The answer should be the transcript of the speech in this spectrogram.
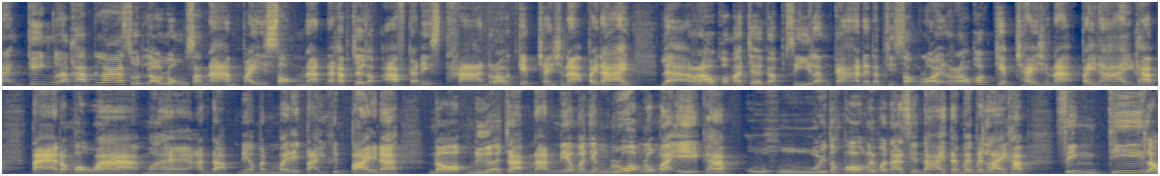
Ranking ละครับ ล่าสุดเราลงสนามไป 2 นัดนะครับ เจอกับอัฟกานิสถานเราเก็บชัยชนะไปได้ และเราก็มาเจอกับศรีลังกาในอันดับที่ 200 เราก็เก็บชัยชนะไปได้ครับ แต่แต่ต้องบอกว่าแหมอันดับเนี่ยมันไม่ได้ไต่ขึ้นไปนะ นอกเหนือจากนั้นเนี่ยมันยังร่วงลงมาอีกครับโอ้โหต้องบอกเลยว่าน่าเสียดายแต่ไม่เป็นไรครับ สิ่งที่เรา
